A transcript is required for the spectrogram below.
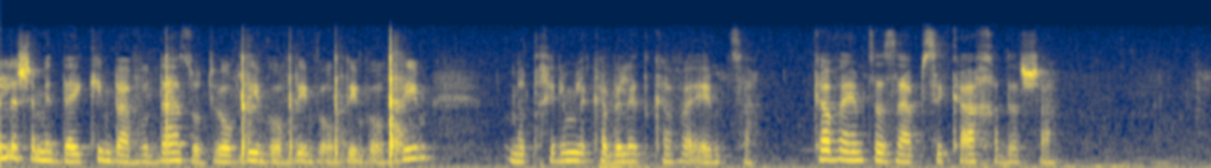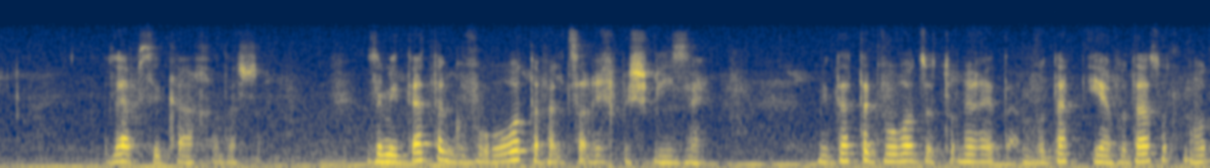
אלה שמדייקים בעבודה הזאת ועובדים ועובדים ועובדים ועובדים, מתחילים לקבל את קו האמצע. קו האמצע זה הפסיקה החדשה. זה הפסיקה החדשה. זה מידת הגבורות, אבל צריך בשביל זה. מידת הגבורות, זאת אומרת, עבודה, היא עבודה הזאת מאוד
